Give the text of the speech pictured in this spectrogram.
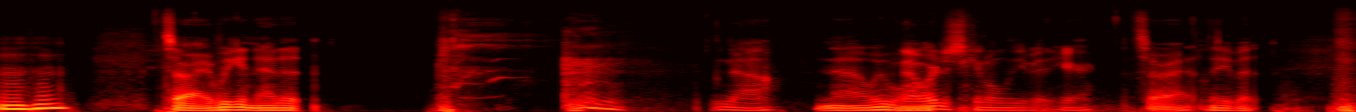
Mm-hmm. It's all right. We can edit. No. No, we won't. No, we're just gonna leave it here. it's all right. Leave it.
